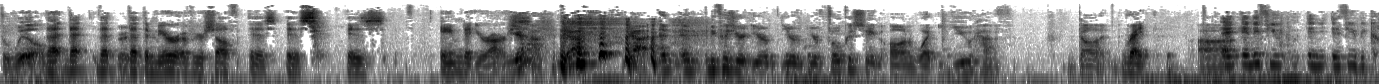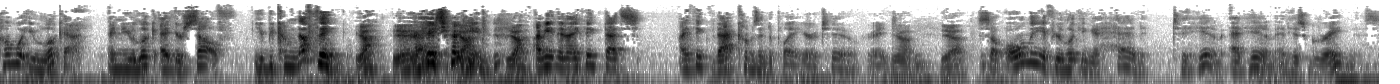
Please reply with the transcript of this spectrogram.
the will. That that that Right. that the mirror of yourself is is is aimed at your arse. yeah, yeah, yeah, and, and because you're you're you're you're focusing on what you have done. Right. Uh, and, and if you and if you become what you look at, and you look at yourself, you become nothing. yeah, yeah, yeah, Right. yeah, I mean, yeah, I mean, and I think that's I think that comes into play here too. Right. yeah, yeah. So only if you're looking ahead to him, at him, and his greatness.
